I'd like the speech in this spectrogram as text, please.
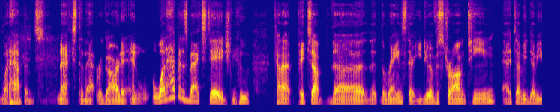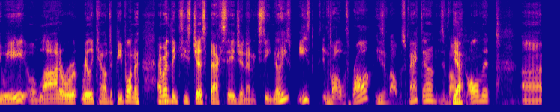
what happens next in that regard and, and what happens backstage and who kind of picks up the, the, the reins there. You do have a strong team at WWE, a lot of r- really talented people, and uh, everyone mm-hmm. thinks he's just backstage at NXT. No, he's he's involved with Raw, he's involved with SmackDown, he's involved yeah. with all of it. Uh,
